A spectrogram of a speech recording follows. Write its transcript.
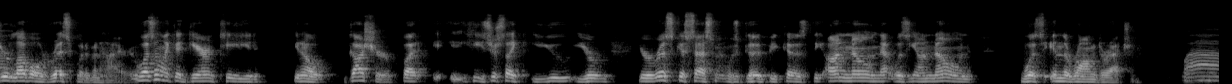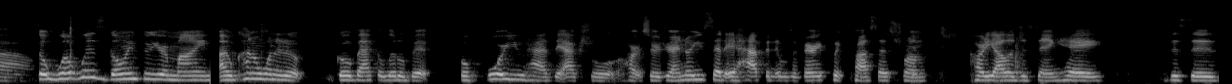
your level of risk would have been higher. It wasn't like a guaranteed, you know, gusher, but he's just like you, your your risk assessment was good because the unknown that was the unknown was in the wrong direction. Wow. So what was going through your mind? I kind of wanted to go back a little bit before you had the actual heart surgery? I know you said it happened, it was a very quick process from cardiologist saying, hey, this is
